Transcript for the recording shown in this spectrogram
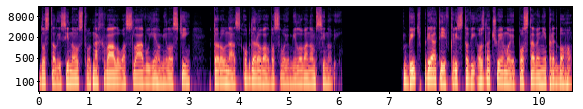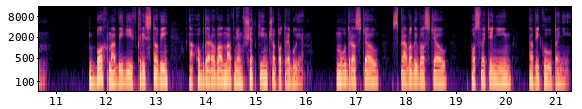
dostali synovstvo na chválu a slávu jeho milosti, ktorou nás obdaroval vo svojom milovanom synovi. Byť prijatý v Kristovi označuje moje postavenie pred Bohom. Boh ma vidí v Kristovi a obdaroval ma v ňom všetkým, čo potrebujem. Múdrosťou, spravodlivosťou, posvetením a vykúpením.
